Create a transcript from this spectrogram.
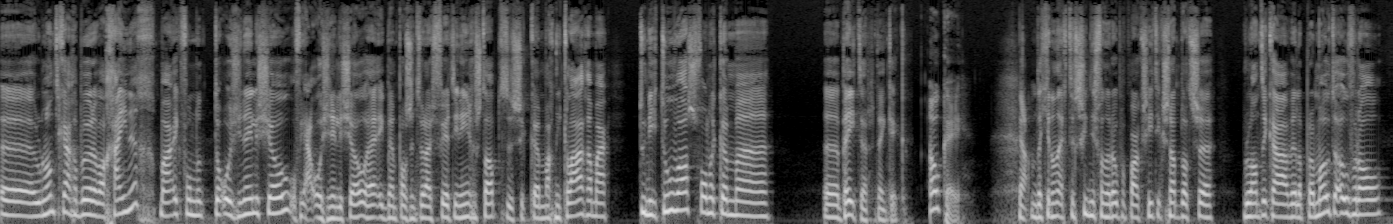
eh Rolantica gebeuren wel geinig, maar ik vond het de originele show, of ja, originele show, hè, ik ben pas in 2014 ingestapt, dus ik eh, mag niet klagen, maar toen hij toen was, vond ik hem eh, beter, denk ik. Oké. Ja, omdat je dan echt de geschiedenis van Europa Park ziet. Ik snap dat ze Rolantica willen promoten overal.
